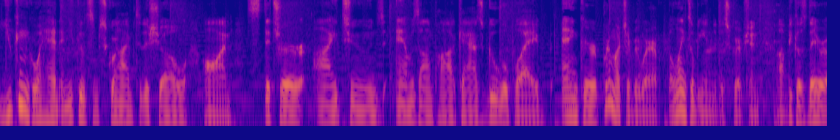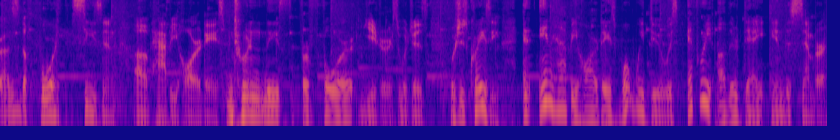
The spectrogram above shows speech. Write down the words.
you can go ahead and you can subscribe to the show on Stitcher, iTunes, Amazon Podcasts, Google Play, Anchor, pretty much everywhere. The links will be in the description uh, because uh, this is the fourth season of Happy Horror Days. Been doing these for four years, which is which is crazy. And in Happy Horror Days, what we do is every other day in December,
